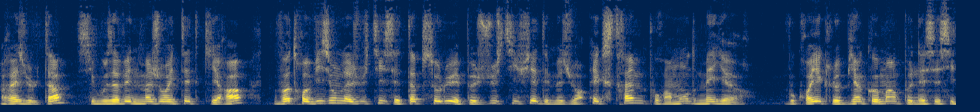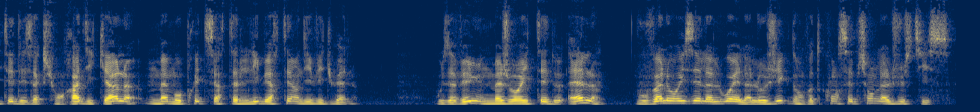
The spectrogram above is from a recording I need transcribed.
Résultat, si vous avez une majorité de Kira, votre vision de la justice est absolue et peut justifier des mesures extrêmes pour un monde meilleur. Vous croyez que le bien commun peut nécessiter des actions radicales, même au prix de certaines libertés individuelles. Vous avez eu une majorité de L, vous valorisez la loi et la logique dans votre conception de la justice.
